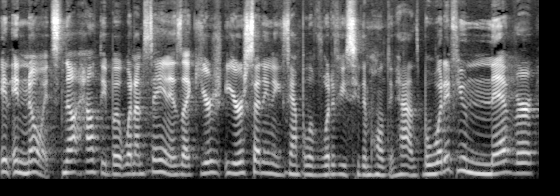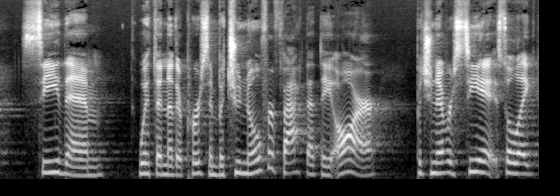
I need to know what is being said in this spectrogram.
and, and no, it's not healthy. But what I'm saying is like you're you're setting an example of what if you see them holding hands, but what if you never see them with another person, but you know for a fact that they are, but you never see it. So like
